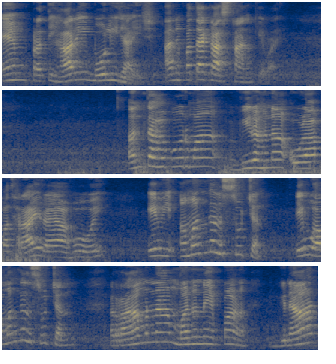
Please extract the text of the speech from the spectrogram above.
એમ પ્રતિહારી બોલી જાય છે. આને પતાકા સ્થાન કહેવાય. અંતઃપુરમાં વિરહના ઓળા પથરાઈ રહ્યા હોય એવી અમંગલ સૂચન, એવું અમંગલ સૂચન રામના મનને પણ જ્ઞાત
